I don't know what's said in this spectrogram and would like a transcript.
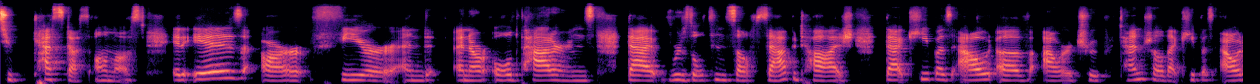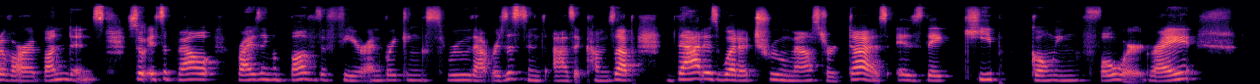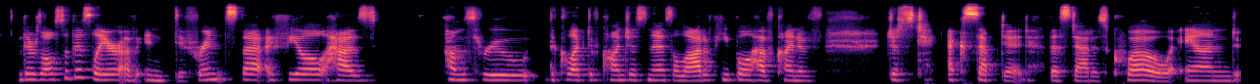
to test us almost. It is our fear and and our old patterns that result in self-sabotage that keep us out of our true potential that keep us out of our abundance. So it's about rising above the fear and breaking through that resistance as it comes up. That is what a true master does is they keep going forward right? There's also this layer of indifference that I feel has come through the collective consciousness. A lot of people have kind of just accepted the status quo and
